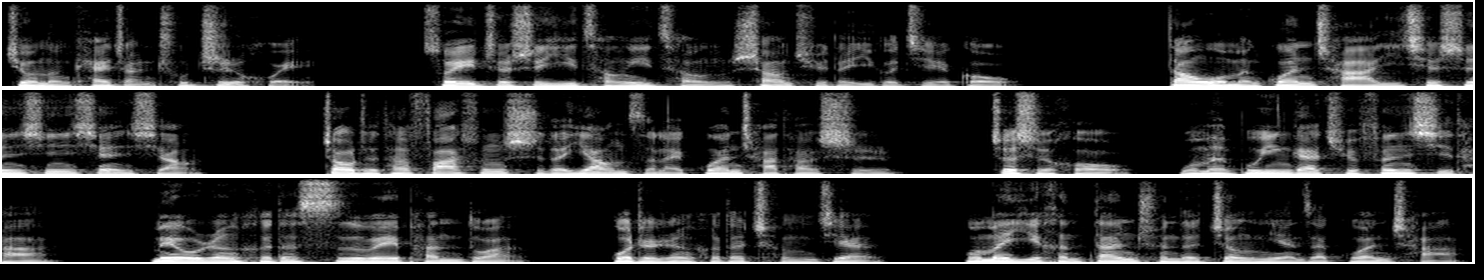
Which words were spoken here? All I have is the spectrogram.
就能开展出智慧。所以，这是一层一层上去的一个结构。当我们观察一切身心现象。照着它发生时的样子来观察它时，这时候我们不应该去分析它，没有任何的思维判断或者任何的成见，我们以很单纯的正念在观察，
